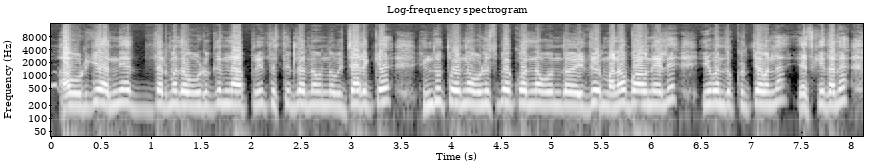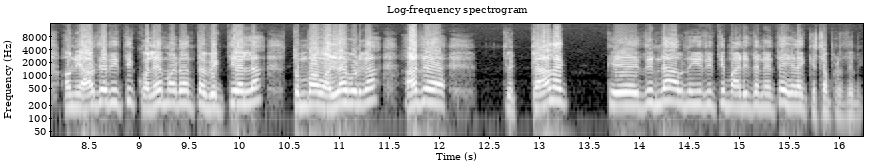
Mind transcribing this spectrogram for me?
ಆ ಹುಡುಗಿ ಅನ್ಯ ಧರ್ಮದ ಹುಡುಗನ ಪ್ರೀತಿಸ್ತಿದ್ಲು ಅನ್ನೋ ಒಂದು ವಿಚಾರಕ್ಕೆ ಹಿಂದುತ್ವವನ್ನು ಉಳಿಸಬೇಕು ಅನ್ನೋ ಒಂದು ಇದು ಮನೋಭಾವನೆಯಲ್ಲಿ ಈ ಒಂದು ಕೃತ್ಯವನ್ನು ಎಸಗಿದ್ದಾನೆ. ಅವನು ಯಾವುದೇ ರೀತಿ ಕೊಲೆ ಮಾಡುವಂಥ ವ್ಯಕ್ತಿ ಅಲ್ಲ ತುಂಬ ಒಳ್ಳೆ ಹುಡುಗ. ಆದರೆ ಕಾಲ ಇದರಿಂದ ಅವನು ಈ ರೀತಿ ಮಾಡಿದ್ದಾನೆ ಅಂತ ಹೇಳಕ್ಕೆ ಇಷ್ಟಪಡ್ತೀನಿ.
